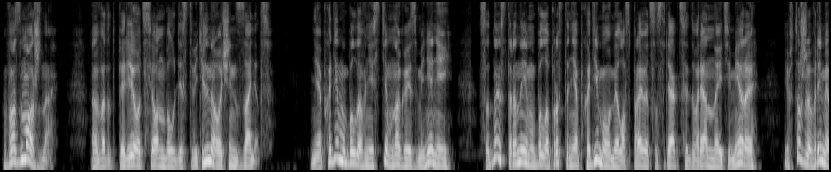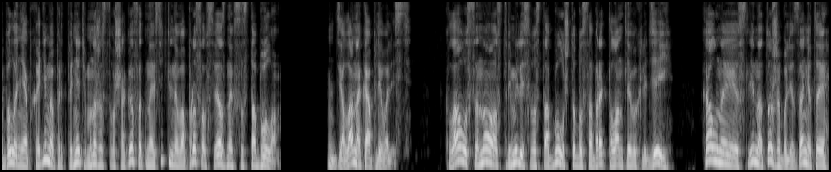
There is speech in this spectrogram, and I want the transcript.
возможно. В этот период Сион был действительно очень занят. Необходимо было внести много изменений. С одной стороны, ему было просто необходимо умело справиться с реакцией дворян на эти меры, и в то же время было необходимо предпринять множество шагов относительно вопросов, связанных со Астабулом. Дела накапливались. Клаус и Ноа стремились в Астабул, чтобы собрать талантливых людей. Калны и Слина тоже были заняты.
